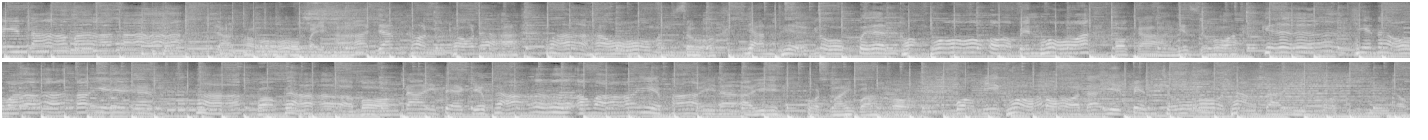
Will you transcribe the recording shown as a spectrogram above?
ยตามาอยากเข้าไปหายันคนเขาด่าว่าเฮามันโซยันเถือกลูกเปือนของพ่อ เป็นหัวบอกกายสัวเกินคิดเอาไว้หากบอกกล้าบอกได้แต่เก็บข้าเอาไว้ภายในกฎหมายวางออกบอกมีข้อใดเป็นโชว์ทางใจบอกผิดดอก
